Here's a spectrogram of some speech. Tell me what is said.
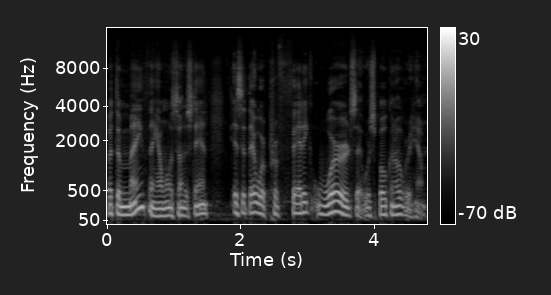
But the main thing I want us to understand is that there were prophetic words that were spoken over him.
